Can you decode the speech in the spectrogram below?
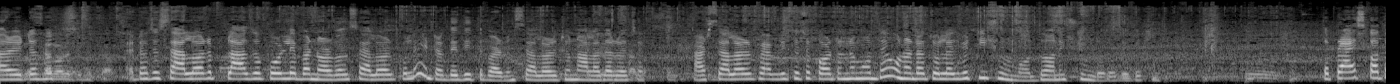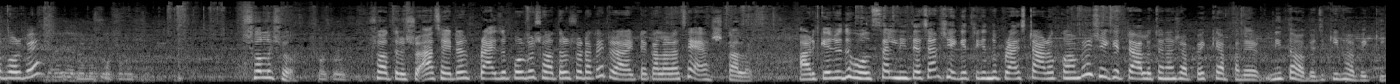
আর এটা হচ্ছে এটা হচ্ছে সালোয়ার প্লাজো করলে বা নর্মাল সালোয়ার করলে এটা দিয়ে দিতে পারবেন সালোয়ারের জন্য আলাদা রয়েছে। আর সালোয়ার ফ্যাব্রিক হচ্ছে কটনের মধ্যে ওনাটা চলে আসবে টিস্যুর মধ্যে অনেক সুন্দর এই যে দেখুন। তো প্রাইস কত পড়বে? ষোলোশো। সতেরোশো। আচ্ছা এটার প্রাইসও পড়বে সতেরোশো টাকা। এটার আরেকটা কালার আছে অ্যাশ কালার আর কেউ যদি হোলসেল নিতে চান, সেক্ষেত্রে কিন্তু প্রাইসটা আরও কমবে। সেক্ষেত্রে আলোচনা সাপেক্ষে আপনাদের নিতে হবে যে কীভাবে কি।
